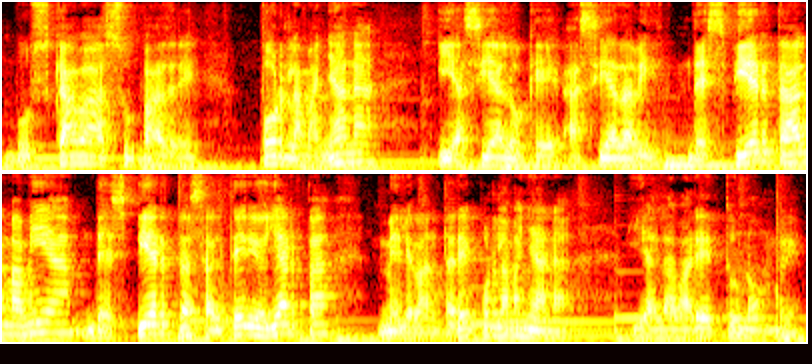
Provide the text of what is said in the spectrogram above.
buscaba a su Padre por la mañana y hacía lo que hacía David. Despierta alma mía, despierta salterio y arpa, me levantaré por la mañana y alabaré tu nombre.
